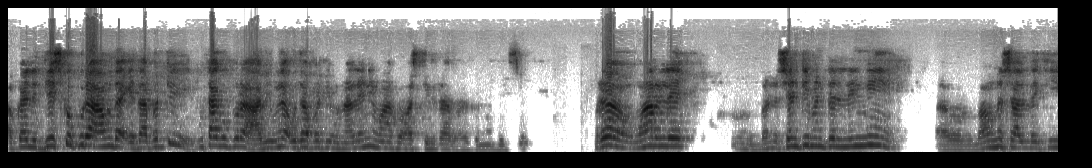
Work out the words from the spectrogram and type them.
अब कहिले देशको कुरा आउँदा यतापट्टि उताको कुरा हाबी हुँदा उतापट्टि हुनाले नै उहाँको अस्थिरता भएको म देख्छु। र उहाँहरूले नै अब बाहन्न सालदेखि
